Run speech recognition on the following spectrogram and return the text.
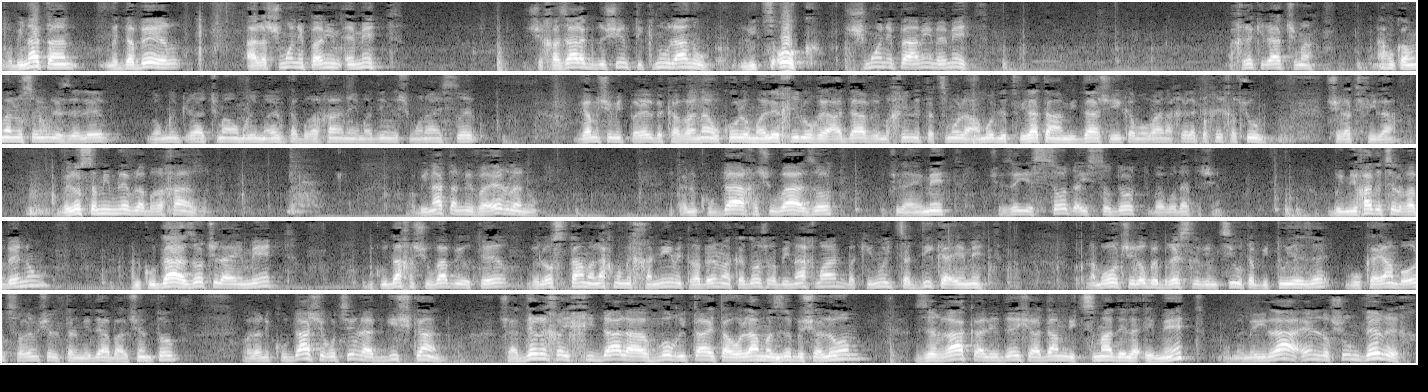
רבי נתן מדבר על השמונה פעמים אמת שחז"ל הקדושים תיקנו לנו לצעוק שמונה פעמים אמת אחרי קריאת שמע. אנחנו כמובן לא שמים לזה לב, גומרים קריאת שמע, אומרים מהר את הברכה, נעמדים ל-18. גם מי שמתפלל בכוונה הוא כולו מלא חיל ורעדה ומכין את עצמו לעמוד לתפילת העמידה, שהיא כמובן החלק הכי חשוב של התפילה, ולא שמים לב לברכה הזאת. רבי נתן מבאר לנו את הנקודה החשובה הזאת של האמת, שזה יסוד היסודות בעבודת השם. ובמיוחד אצל רבנו, הנקודה הזאת של האמת נקודה חשובה ביותר, ולא סתם אנחנו מכנים את רבנו הקדוש רבי נחמן בכינוי צדיק האמת. למרות שלא בברסלב המציאו את הביטוי הזה, והוא קיים בעוד ספרים של תלמידי הבעל שם טוב, אבל הנקודה שרוצים להדגיש כאן, שהדרך היחידה לעבור איתה את העולם הזה בשלום, זה רק על ידי שאדם נצמד אל האמת, וממילא אין לו שום דרך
